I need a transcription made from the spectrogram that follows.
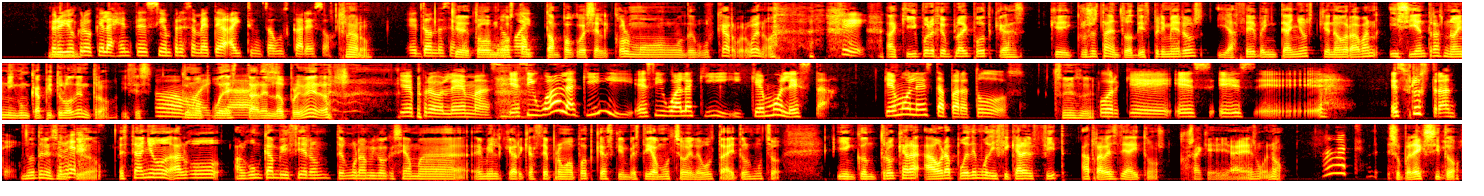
pero yo Ujú. creo que la gente siempre se mete a iTunes a buscar eso. Claro, Es donde se que de todos modos hay- tampoco es el colmo de buscar, pero bueno. Sí, Aquí, por ejemplo, hay podcasts que incluso están entre los 10 primeros y hace 20 años que no graban y si entras no hay ningún capítulo dentro. Y dices, Oh ¿cómo puede gosh. estar en los primeros? qué problemas. Y es igual aquí, es igual aquí. Y qué molesta. Qué molesta para todos. sí, sí. Porque es, es, eh, es frustrante. No tiene sentido. Este año algo, algún cambio hicieron. Tengo un amigo que se llama Emilcar que hace promo podcast, que investiga mucho y le gusta iTunes mucho. Y encontró que ahora, puede modificar el feed a través de iTunes. Cosa que ya es, bueno, súper éxito.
